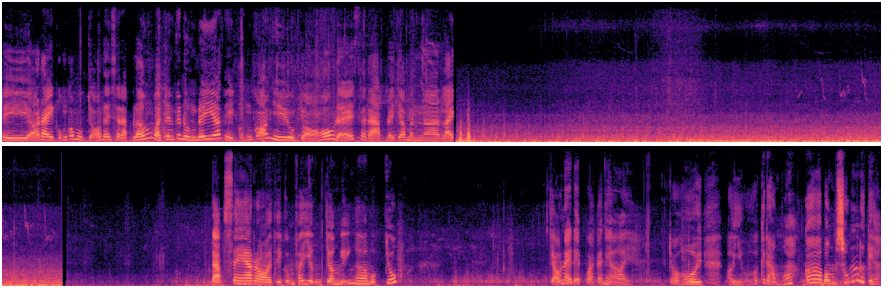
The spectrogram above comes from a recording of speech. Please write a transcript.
Thì ở đây cũng có một chỗ để xe đạp lớn và trên cái đường đi á, thì cũng có nhiều chỗ để xe đạp để cho mình à, lấy. Đạp xe rồi thì cũng phải dừng chân nghỉ ngơi một chút. Chỗ này đẹp quá cả nhà ơi. Trời ơi, ở giữa cái đồng á, có bông súng nữa kìa.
